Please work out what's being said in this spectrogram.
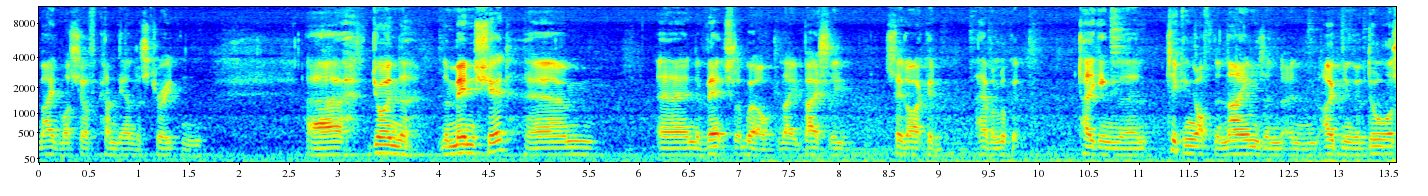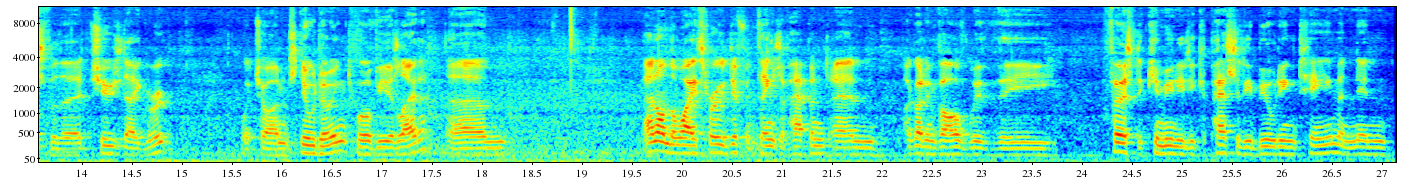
made myself come down the street and uh, join the, the men's shed. Um, and eventually, well, they basically said I could have a look at taking the ticking off the names and, and opening the doors for the Tuesday group, which I'm still doing 12 years later. Um, and on the way through, different things have happened, and I got involved with the first the community capacity building team, and then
